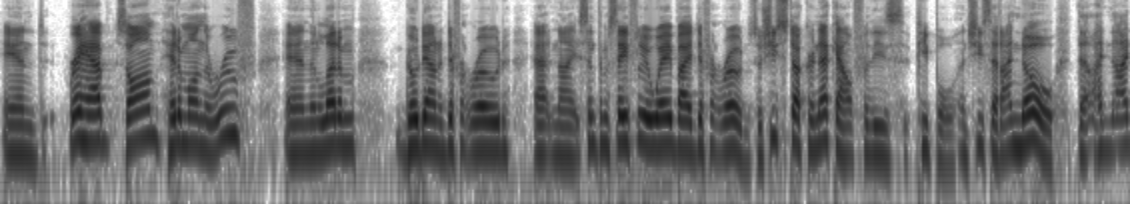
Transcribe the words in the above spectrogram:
And Rahab saw him, hit him on the roof, and then let him go down a different road at night, sent them safely away by a different road. So she stuck her neck out for these people. And she said, I know that I, I,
